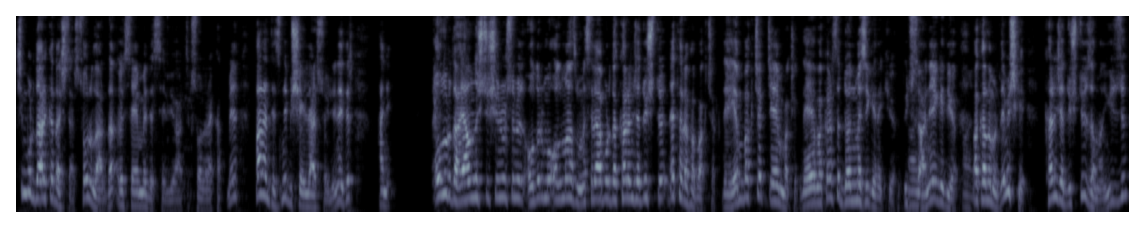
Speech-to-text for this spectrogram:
Şimdi burada arkadaşlar sorularda ÖSYM de seviyor artık soru olarak atmaya. Parantezinde bir şeyler söylüyor. Nedir? Hani olur da yanlış düşünürsünüz. Olur mu olmaz mı? Mesela burada karınca düştü. Ne tarafa bakacak? D'ye mi bakacak? C'ye mi bakacak? D'ye bakarsa dönmesi gerekiyor. 3 Aynen. saniye gidiyor. Aynen. Bakalım mı? Demiş ki karınca düştüğü zaman yüzü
